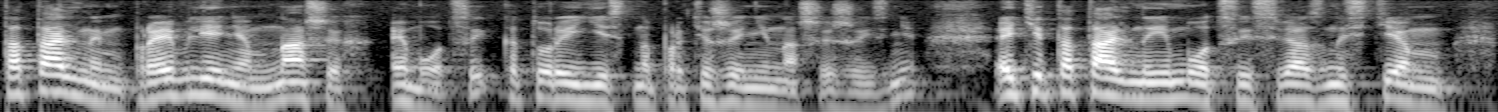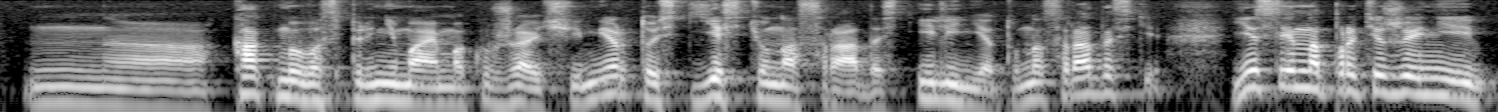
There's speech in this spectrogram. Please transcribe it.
тотальным проявлением наших эмоций, которые есть на протяжении нашей жизни. Эти тотальные эмоции связаны с тем, как мы воспринимаем окружающий мир, то есть есть у нас радость или нет у нас радости. Если на протяжении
